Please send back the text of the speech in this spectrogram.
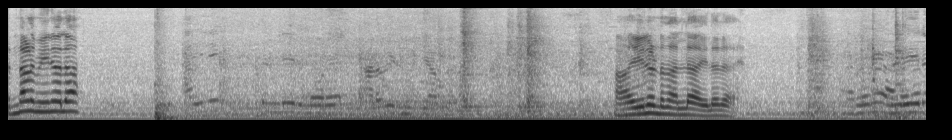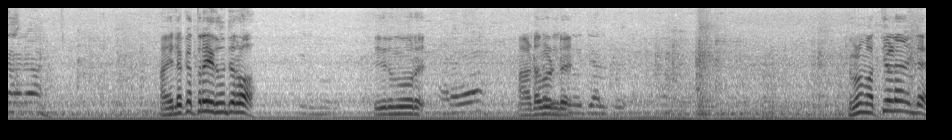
എന്താണ് മീൻ വില? അയിലുണ്ട് നല്ല അയിലല്ലേ അയിലൊക്കെ എത്ര? ഇരുന്നൂറ്റി അറുപോ ഇരുന്നൂറ്. അടവുണ്ട്. നമ്മൾ മത്തിയുടെ ഇല്ലേ?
